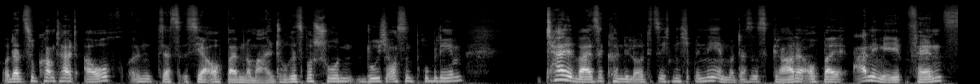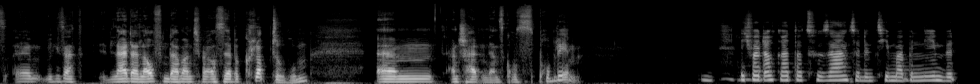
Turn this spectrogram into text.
Und dazu kommt halt auch, und das ist ja auch beim normalen Tourismus schon durchaus ein Problem, teilweise können die Leute sich nicht benehmen. Und das ist gerade auch bei Anime-Fans, ähm, wie gesagt, leider laufen da manchmal auch sehr Bekloppte rum, ähm, anscheinend ein ganz großes Problem. Ich wollte auch gerade dazu sagen, zu dem Thema Benehmen, wird,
